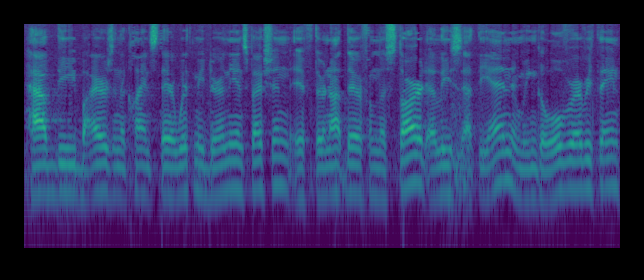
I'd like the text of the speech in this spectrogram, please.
have the buyers and the clients there with me during the inspection. If they're not there from the start, at least at the end, and we can go over everything,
